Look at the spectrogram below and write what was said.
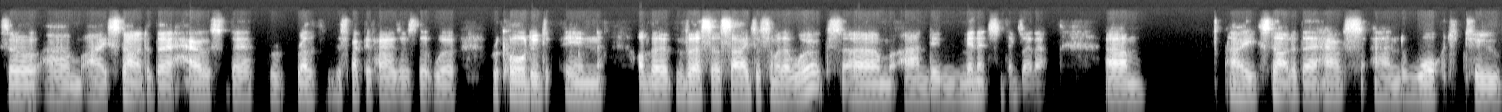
So um, I started at their house, their respective houses that were recorded in on the verso sides of some of their works um, and in minutes and things like that. Um, I started at their house and walked to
